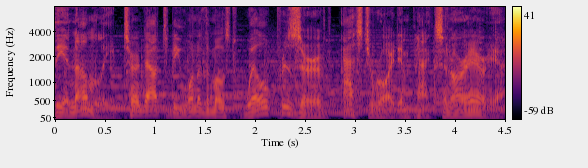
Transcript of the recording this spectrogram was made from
The anomaly turned out to be one of the most well-preserved asteroid impacts in our area.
